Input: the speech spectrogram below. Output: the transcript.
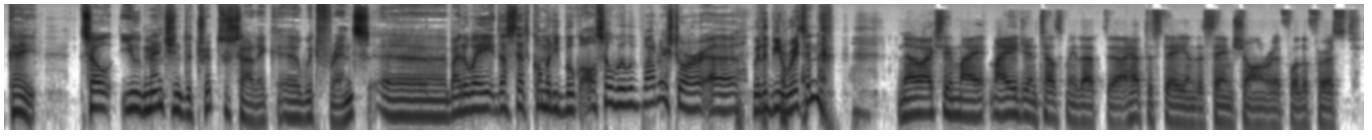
Okay. So you mentioned the trip to Sarek uh, with friends. Uh, by the way, does that comedy book also will be published or uh, will it be written? No, actually, my my agent tells me that uh, I have to stay in the same genre for the first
